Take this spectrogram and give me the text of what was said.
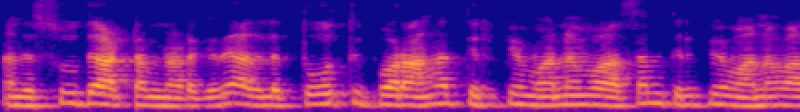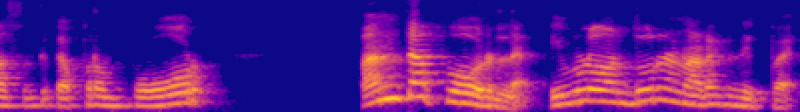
அந்த சூதாட்டம் நடக்குது. அதுல தோத்து போறாங்க. திருப்பி வனவாசம் திருப்பி வனவாசத்துக்கு அப்புறம் போர். அந்த போர்ல இவ்வளவு தூரம் நடக்குது இப்ப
